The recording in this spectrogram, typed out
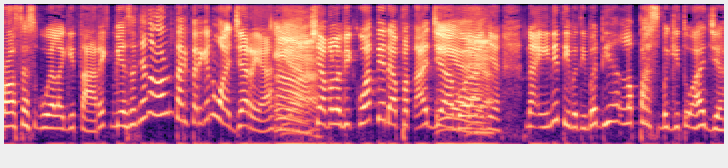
proses gue lagi tarik, biasanya kan orang tarik-tarikan wajar ya. Iya. Siapa lebih kuat dia dapat aja Iya. bolanya. Nah, ini tiba-tiba dia lepas begitu aja.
